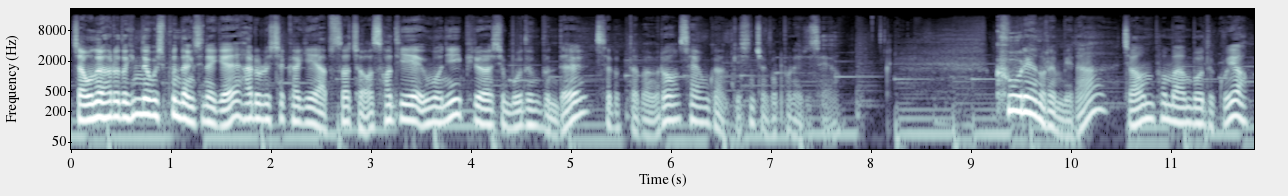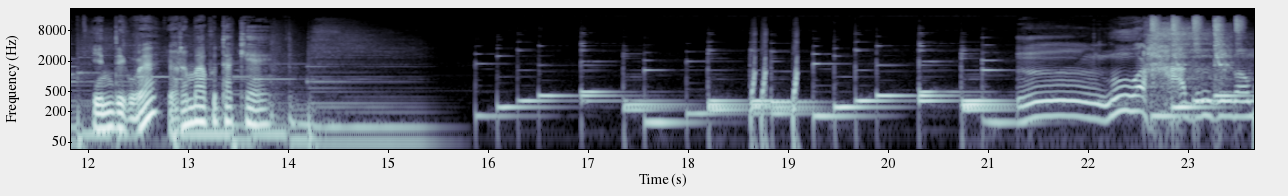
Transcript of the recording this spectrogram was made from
자, 오늘 하루도 힘내고 싶은 당신에게 하루를 시작하기에 앞서 저 서디의 응원이 필요하신 모든 분들 새벽다방으로 사연과 함께 신청곡 보내주세요. 쿨의 노래입니다. 점프 만보 듣고요. 인디고의 여름아 부탁해. 하든지 너무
